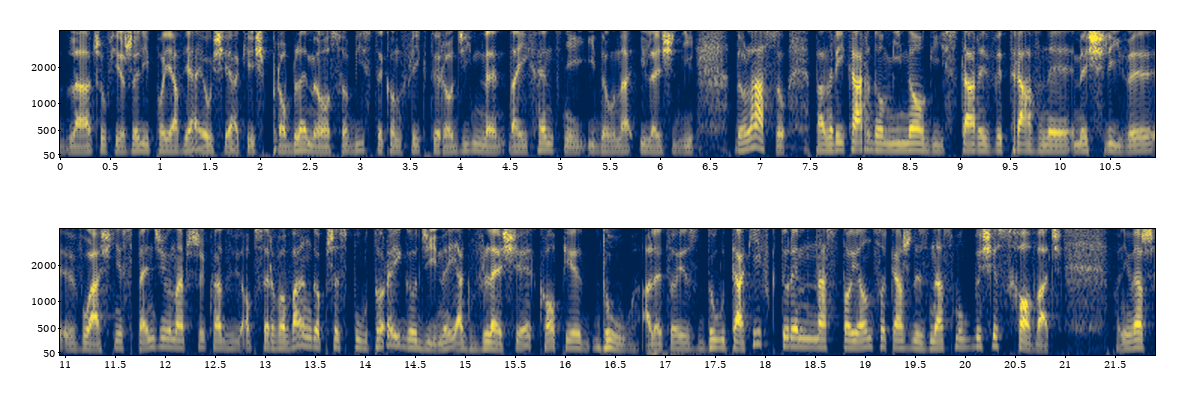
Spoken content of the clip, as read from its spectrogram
dla aczów. Jeżeli pojawiają się jakieś problemy osobiste, konflikty rodzinne, najchętniej idą na ileś dni do lasu. Pan Ricardo Minogi, stary, wytrawny myśliwy, właśnie spędził na przykład, obserwowałem go przez półtorej godziny, jak w lesie kopie dół, ale to jest dół taki, w którym na stojąco każdy z nas mógłby się schować, ponieważ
